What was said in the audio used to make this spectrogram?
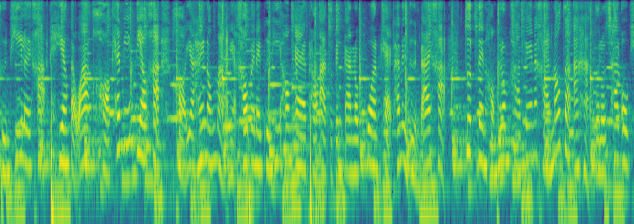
พื้นที่เลยค่ะ เพียงแต่ว่าขอแค่นิดเดียวค่ะ ขออย่าให้น้องหมาเนี่ยเข้าไปในพื้นที่ห้องแอร์เพราะอาจจะเป็นการรบกวนแขกท่านอื่น ๆ ได้ค่ะ จุดเด่นของพิรมคาเฟ่นะคะ นอกจากอาหารจะรสชาติโอเค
